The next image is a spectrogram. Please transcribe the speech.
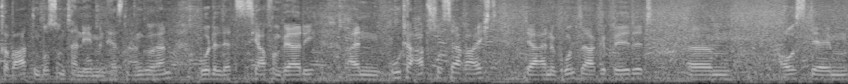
privaten Busunternehmen in Hessen angehören, wurde letztes Jahr von Verdi ein guter Abschluss erreicht, der eine Grundlage bildet, ähm, aus dem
